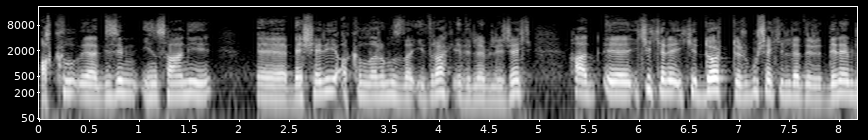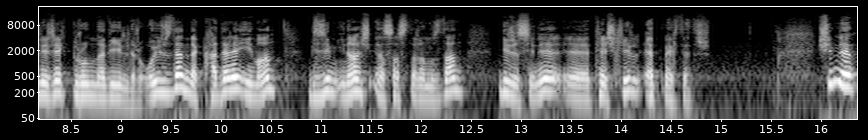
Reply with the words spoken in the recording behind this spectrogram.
akıl yani bizim insani e, beşeri akıllarımızla idrak edilebilecek ha e, iki kere iki dörttür bu şekildedir denebilecek durumda değildir. O yüzden de kadere iman bizim inanç esaslarımızdan birisini e, teşkil etmektedir. Şimdi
